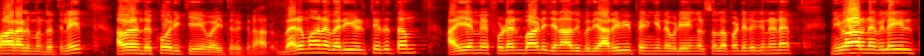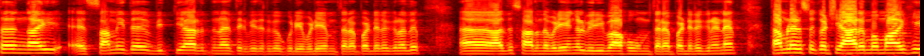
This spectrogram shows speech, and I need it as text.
பாராளுமன்றத்திலே அவர் அந்த கோரிக்கையை வைத்திருக்கிறார். வருமான வரியில் திருத்தம் ஐஎம்எஃப் உடன்பாடு ஜனாதிபதி அறிவிப்பு என்கின்ற விடயங்கள் சொல்லப்பட்டிருக்கின்றன. நிவாரண விலையில் தேங்காய் சமித வித்தியார்த்தன தெரிவித்திருக்கக்கூடிய விடயம் தரப்பட்டிருக்கிறது. அது சார்ந்த விடயங்கள் விரிவாகவும் தரப்பட்டிருக்கின்றன. தமிழரசு கட்சி ஆரம்பமாகி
